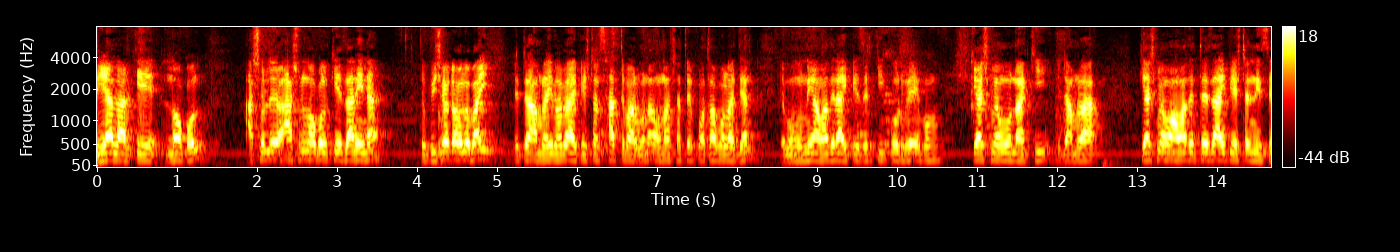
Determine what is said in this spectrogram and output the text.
রিয়াল আর কে নকল। আসলে, আসল নকল কে জানি না। তো বিষয়টা হলো ভাই, এটা আমরা এইভাবে আইপিএসটা ছাড়তে পারব না। ওনার সাথে কথা বলা দেন এবং উনি আমাদের আইপিএসের কি করবে এবং ক্যাশ মেমো না কি, এটা আমরা ক্যাশ মেমো আমাদের থেকে যে আইপিএসটা নিচে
